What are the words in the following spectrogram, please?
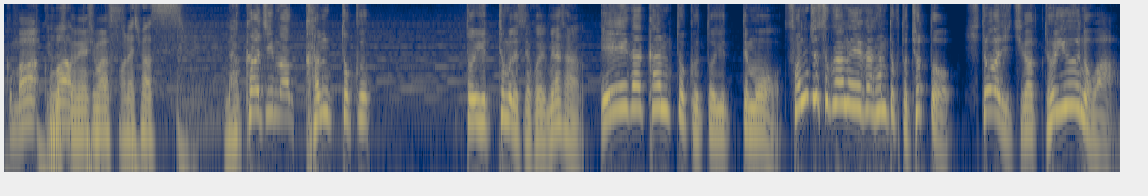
こんばんは。よろしくお願いします。お願いします。中島監督と言ってもですねこれ皆さん映画監督と言ってもそんじょそこらの映画監督とちょっと一味違うというのは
